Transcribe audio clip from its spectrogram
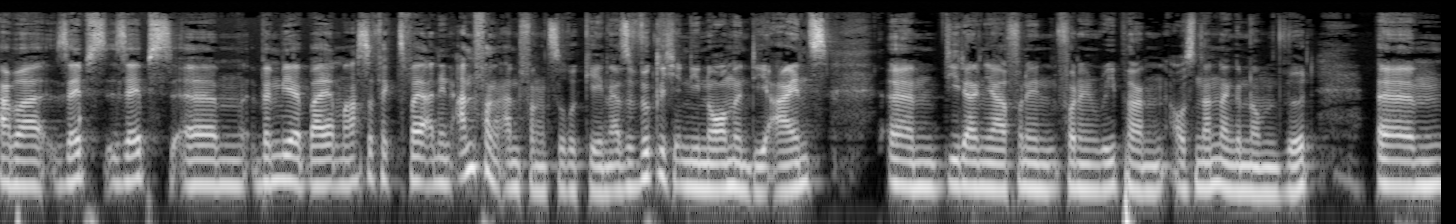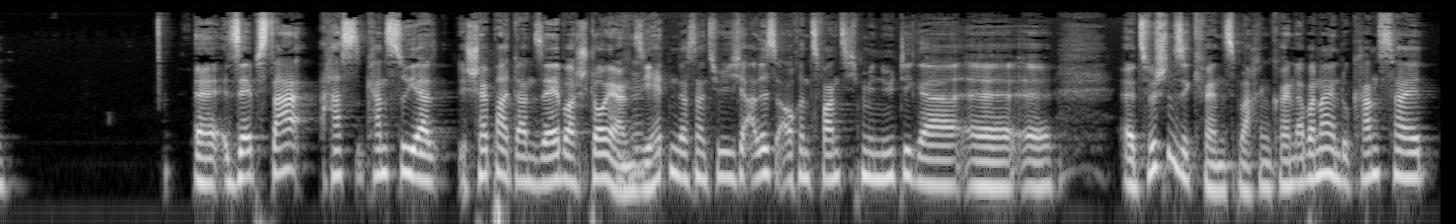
Aber selbst, selbst ähm, wenn wir bei Mass Effect 2 an den Anfang Anfang zurückgehen, also wirklich in die Normandy 1, ähm, die dann ja von den, von den Reapern auseinandergenommen wird. Ähm, äh, selbst da hast, kannst du ja Shepard dann selber steuern. Mhm. Sie hätten das natürlich alles auch in 20-minütiger äh, äh, äh, Zwischensequenz machen können, aber nein, du kannst halt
